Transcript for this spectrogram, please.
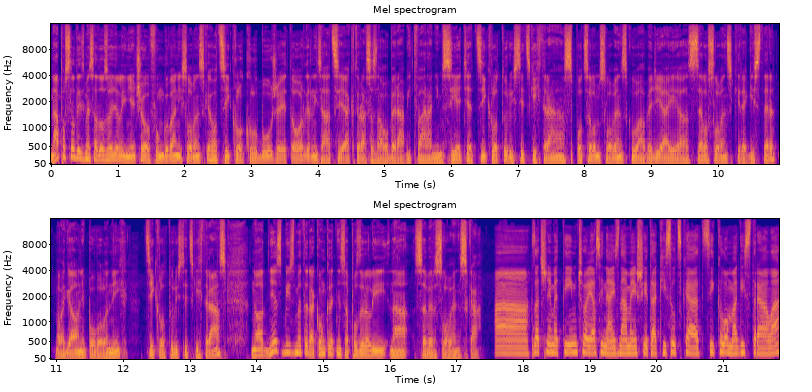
Naposledy sme sa dozvedeli niečo o fungovaní Slovenského cykloklubu, že je to organizácia, ktorá sa zaoberá vytváraním siete cykloturistických trás po celom Slovensku a vedie aj celoslovenský register legálne povolených cykloturistických trás. No a dnes by sme teda konkrétne sa pozreli na sever Slovenska. A začneme tým, čo je asi najznámejšie, tá Kisucká cyklomagistrála.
